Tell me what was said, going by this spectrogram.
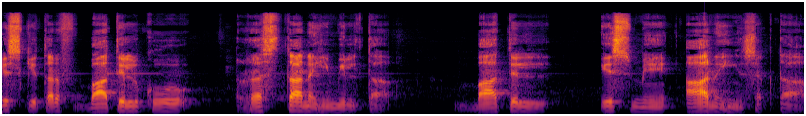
اس کی طرف باطل کو رستہ نہیں ملتا، باطل اس میں آ نہیں سکتا۔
